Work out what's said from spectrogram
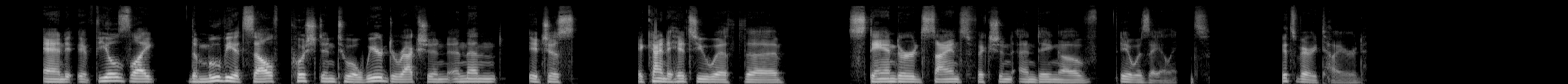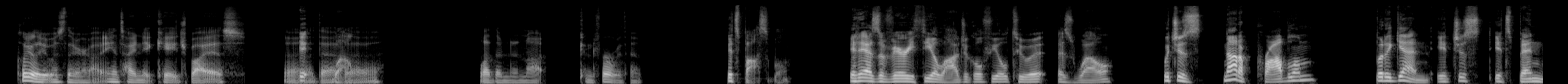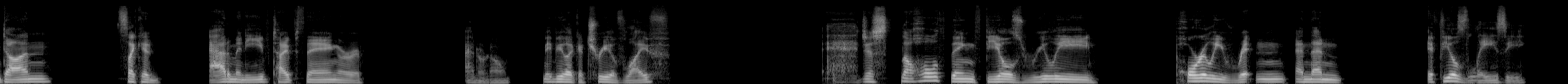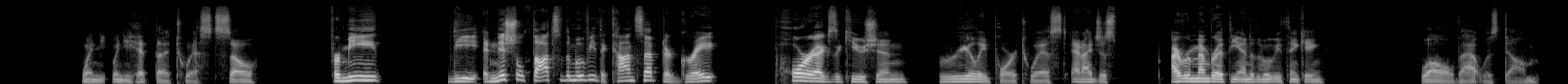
and it, it feels like the movie itself pushed into a weird direction, and then it just it kind of hits you with the standard science fiction ending of it was aliens. It's very tired. clearly it was their uh, anti Nick Cage bias uh, It- that well. uh, led them to not confer with him. It's possible. It has a very theological feel to it as well, which is not a problem, but again, it just it's been done. It's like a Adam and Eve type thing or I don't know, maybe like a tree of life. Eh, Just the whole thing feels really poorly written and then it feels lazy when when you hit the twist. So for me, the initial thoughts of the movie, the concept are great. poor execution, really poor twist, and I just I remember at the end of the movie thinking, "Well, that was dumb."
